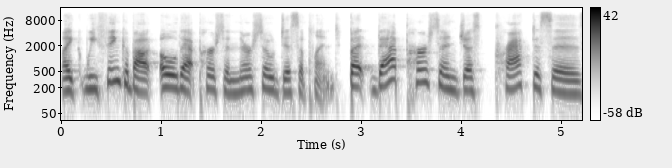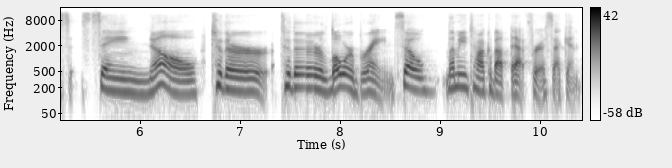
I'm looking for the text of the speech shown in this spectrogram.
Like we think about, oh, that person, they're so disciplined, but that person just practices saying no to their to their lower brain. So let me talk about that for a second.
